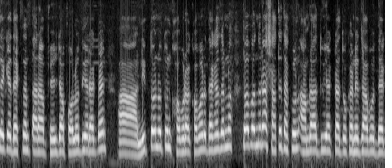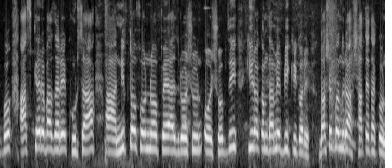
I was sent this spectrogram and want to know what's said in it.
থেকে দেখছেন তারা পেজটা ফলো দিয়ে রাখবেন নিত্য নতুন খবরাখবর দেখার জন্য। তো বন্ধুরা সাথে থাকুন আমরা দুই একটা দোকানে যাব দেখব। আজকের বাজারে খুরসা নিত্য পণ্য পেঁয়াজ, রসুন ও সবজি কী রকম দামে বিক্রি করে? দর্শক বন্ধুরা, সাথে থাকুন।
